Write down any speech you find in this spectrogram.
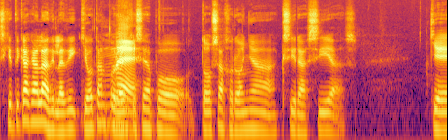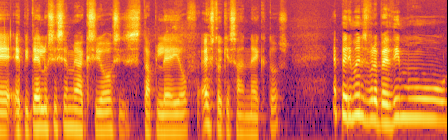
σχετικά καλά. Δηλαδή και όταν ναι. προέρχεσαι από τόσα χρόνια ξηρασίας και επιτέλους είσαι με αξιώσεις στα playoff, έστω και σαν έκτος, ε, περιμένεις βρε παιδί μου,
